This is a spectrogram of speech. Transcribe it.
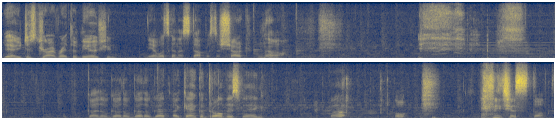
Yeah, you just drive right through the ocean. Yeah, what's gonna stop us? A shark? No. oh god, oh god, oh god, oh god, I can't control this thing! Ah. Oh! Oh. it just stopped.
